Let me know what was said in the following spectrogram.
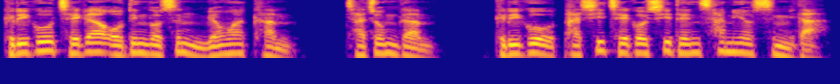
그리고 제가 얻은 것은 명확함, 자존감, 그리고 다시 제 것이 된 삶이었습니다.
